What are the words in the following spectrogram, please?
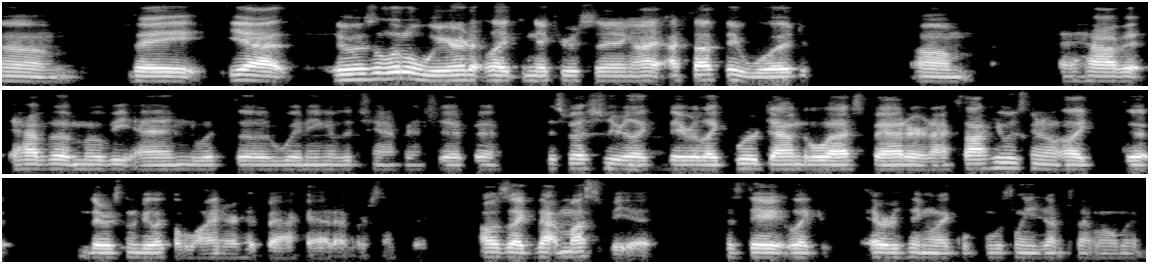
Um they yeah it was a little weird like nick you were saying i, I thought they would um, have it have the movie end with the winning of the championship and especially like they were like we're down to the last batter and i thought he was gonna like the, there was gonna be like a liner hit back at him or something. I was like that must be it because they like everything like was leading up to that moment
